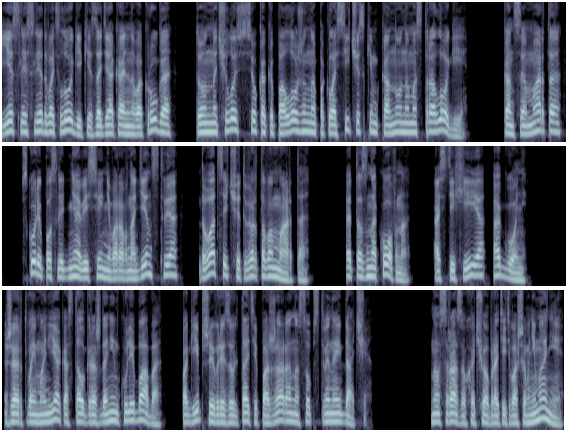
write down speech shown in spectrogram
Если следовать логике зодиакального круга, то началось все, как и положено, по классическим канонам астрологии. В конце марта, вскоре после Дня весеннего равноденствия, 24 марта. Это знаковно, а стихия — огонь. Жертвой маньяка стал гражданин кулибаба погибший в результате пожара на собственной даче. Но сразу хочу обратить ваше внимание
